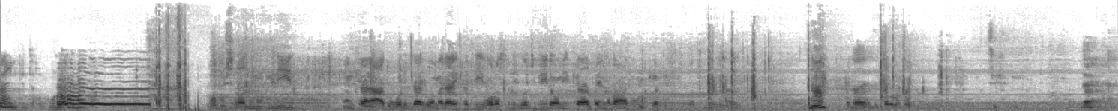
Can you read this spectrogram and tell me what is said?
ما يمكن تخرجون وبشرى للمؤمنين من كان عدوا لله وملائكته ورسله وجبريل وميكال فإن الله عدو للكافرين. نعم. الآية اللي قبلها لا.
